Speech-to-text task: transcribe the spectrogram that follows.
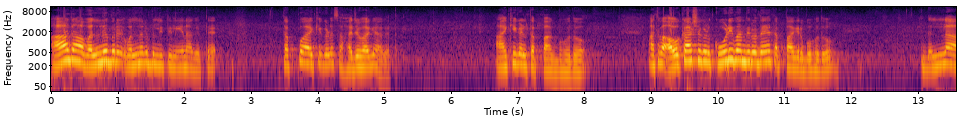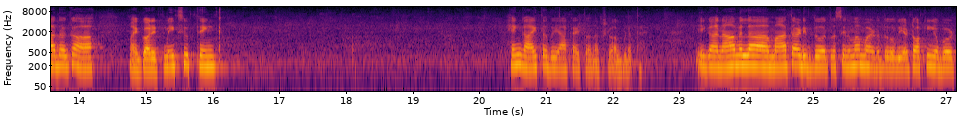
ಆಗ ಆ ವಲ್ನಬರ್ ವಲ್ನರಬಿಲಿಟಿಲಿ ಏನಾಗುತ್ತೆ? ತಪ್ಪು ಆಯ್ಕೆಗಳು ಸಹಜವಾಗಿ ಆಗುತ್ತೆ. ಆಯ್ಕೆಗಳು ತಪ್ಪಾಗಬಹುದು. ಅಥವಾ ಅವಕಾಶಗಳು ಕೂಡಿ ಬಂದಿರೋದೇ ತಪ್ಪಾಗಿರಬಹುದು. ಇದೆಲ್ಲ ಆದಾಗ my god it makes you think ಹೆಂಗಾಯ್ತು ಆಯ್ತದು ಯಾಕಾಯ್ತು ಅನ್ನೋಕ್ಕೆ ಶುರು ಆಗಿಬಿಡುತ್ತೆ. ಈಗ ನಾವೆಲ್ಲ ಮಾತಾಡಿದ್ದು ಅಥವಾ ಸಿನಿಮಾ ಮಾಡೋದು we are talking about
